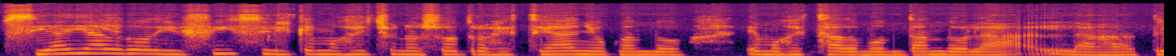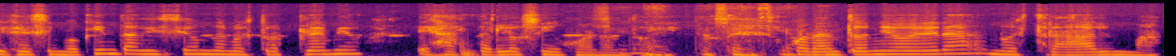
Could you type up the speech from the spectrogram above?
Si hay algo difícil que hemos hecho nosotros este año cuando hemos estado montando la, la 35 edición de nuestros premios, es hacerlo sin Juan Antonio. Juan Antonio era nuestra alma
